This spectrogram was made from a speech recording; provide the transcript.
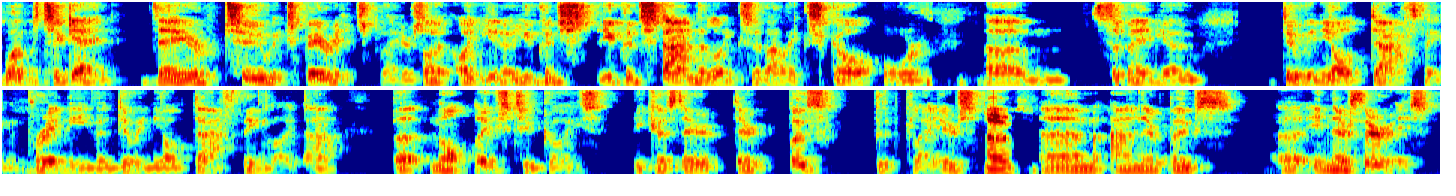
Once again, they are two experienced players. I, I, you know, you can you can stand the likes of Alex Scott or um, Semenyo doing the odd daft thing, Pring even doing the odd daft thing like that, but not those two guys because they're they're both good players. No. Um, and they're both uh, in their thirties.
